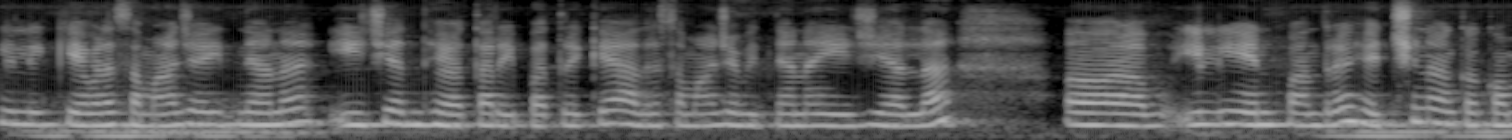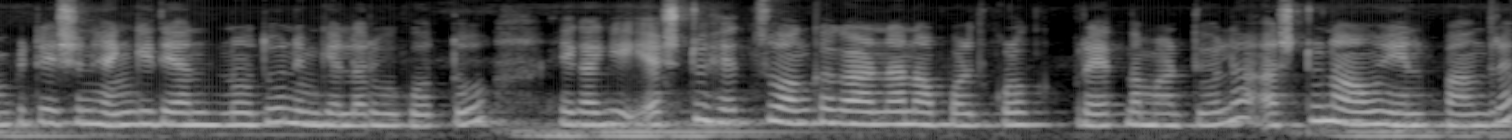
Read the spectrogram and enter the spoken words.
ಇಲ್ಲಿ ಕೇವಲ ಸಮಾಜ ವಿಜ್ಞಾನ ಈಜಿ ಅಂತ ಹೇಳ್ತಾರೆ ಈ ಪತ್ರಿಕೆ. ಆದರೆ ಸಮಾಜ ವಿಜ್ಞಾನ ಈಜಿ ಅಲ್ಲ. ಇಲ್ಲಿ ಏನಪ್ಪ ಅಂದರೆ ಹೆಚ್ಚಿನ ಅಂಕ ಕಾಂಪಿಟೇಷನ್ ಹೆಂಗಿದೆ ಅನ್ನೋದು ನಿಮಗೆಲ್ಲರಿಗೂ ಗೊತ್ತು. ಹೀಗಾಗಿ ಎಷ್ಟು ಹೆಚ್ಚು ಅಂಕಗಳನ್ನ ನಾವು ಪಡೆದುಕೊಳ್ಳೋಕೆ ಪ್ರಯತ್ನ ಮಾಡ್ತೀವಲ್ಲ ಅಷ್ಟು ನಾವು ಏನಪ್ಪ ಅಂದರೆ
